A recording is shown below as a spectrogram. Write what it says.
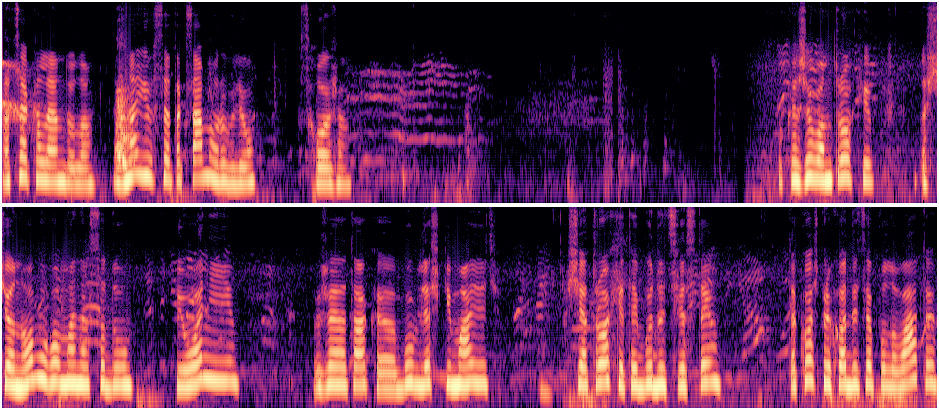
А це календула. З нею все так само роблю, схоже. Покажу вам трохи, що нового в мене в саду. Піонії. Вже так е, бубляшки мають. Ще трохи та й будуть цвісти. Також приходиться поливати,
